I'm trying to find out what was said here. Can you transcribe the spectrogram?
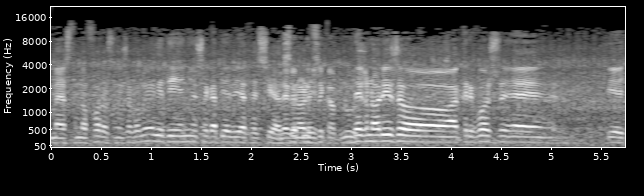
με ασθενοφόρο στο νοσοκομείο γιατί ένιωσε κάποια διαθεσία. Δεν γνωρίζω, δεν γνωρίζω ακριβώς ε, τι έχει.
